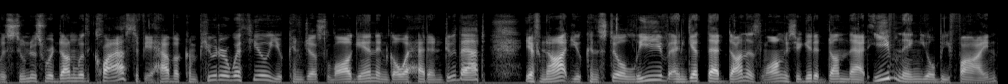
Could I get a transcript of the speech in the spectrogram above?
as soon as we're done with class, if you have a computer with you, you can just log in and go ahead and do that. If not, you can still leave and get that done as long as you get it done that evening, you'll be fine.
